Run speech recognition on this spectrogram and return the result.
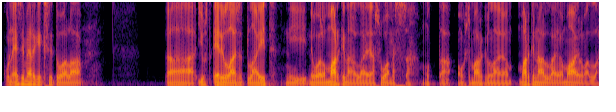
kun esimerkiksi tuolla ää, just erilaiset lajit, niin ne voi olla marginaalilajeja Suomessa, mutta onko se marginaalilajeja maailmalla,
